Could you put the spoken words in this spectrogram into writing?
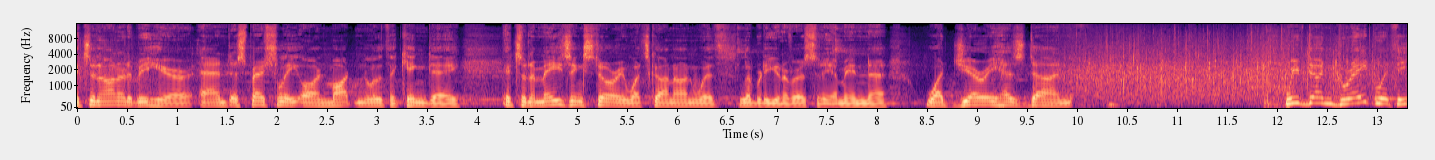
It's an honor to be here, and especially on Martin Luther King Day. It's an amazing story what's gone on with Liberty University. I mean, uh, what Jerry has done. We've done great with the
